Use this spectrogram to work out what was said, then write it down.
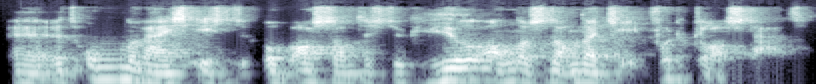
het onderwijs is op afstand is natuurlijk heel anders dan dat je voor de klas staat.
